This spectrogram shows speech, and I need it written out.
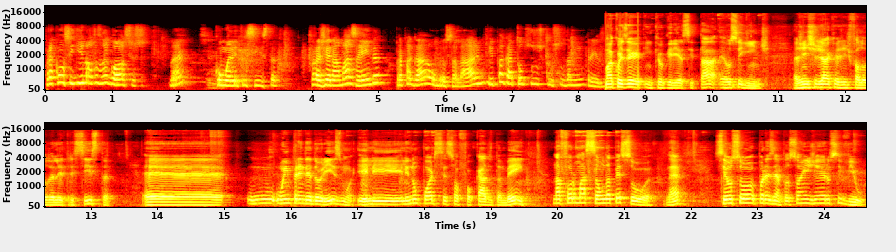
para conseguir novos negócios, né? Como eletricista, para gerar mais renda, para pagar o meu salário e pagar todos os custos da minha empresa. Uma coisa em que eu queria citar é o seguinte: a gente já que a gente falou do eletricista, é, o, o, empreendedorismo ele, ele não pode ser só focado também na formação da pessoa, né? Se eu sou, por exemplo, eu sou engenheiro civil,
